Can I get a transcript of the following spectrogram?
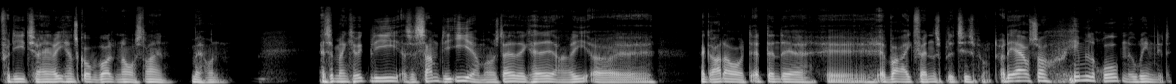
fordi Thierry han skubber bolden over stregen med hånden. Altså, man kan jo ikke blive... Altså, samtlige IR må jo stadigvæk have Henri og øh, have grædt over, at den der øh, var ikke fandtes på det tidspunkt. Og det er jo så himmelråbende urimeligt.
